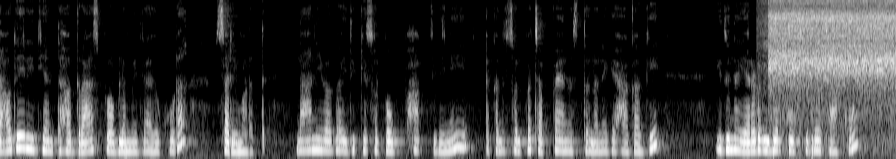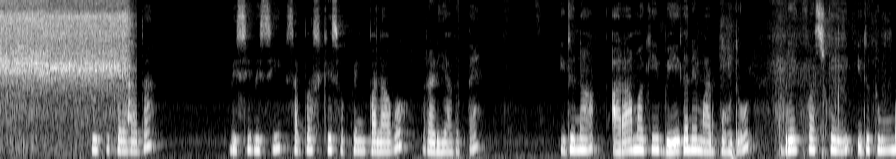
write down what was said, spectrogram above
ಯಾವುದೇ ರೀತಿಯಂತಹ ಗ್ರಾಸ್ ಪ್ರಾಬ್ಲಮ್ ಇದ್ದರೆ ಅದು ಕೂಡ ಸರಿ ಮಾಡುತ್ತೆ. ನಾನಿವಾಗ ಇದಕ್ಕೆ ಸ್ವಲ್ಪ ಉಪ್ಪು ಹಾಕ್ತಿದ್ದೀನಿ. ಯಾಕಂದರೆ ಸ್ವಲ್ಪ ಚಪ್ಪೆ ಅನ್ನಿಸ್ತು ನನಗೆ, ಹಾಗಾಗಿ ಇದನ್ನು ಎರಡು ವಿಷಲ್ ಕೂಗಿಸಿದ್ರೆ ಸಾಕು. ರುಚಿಕರವಾದ ಬಿಸಿ ಬಿಸಿ ಸಬ್ಬಸಿಗೆ ಸೊಪ್ಪಿನ ಪಲಾವು ರೆಡಿಯಾಗುತ್ತೆ. ಇದನ್ನು ಆರಾಮಾಗಿ ಬೇಗನೆ ಮಾಡಬಹುದು. ಬ್ರೇಕ್ಫಾಸ್ಟ್ಗೆ ಇದು ತುಂಬ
